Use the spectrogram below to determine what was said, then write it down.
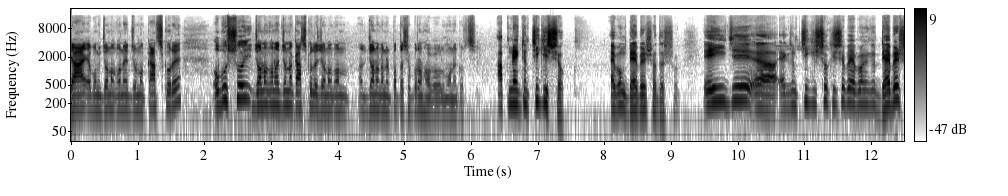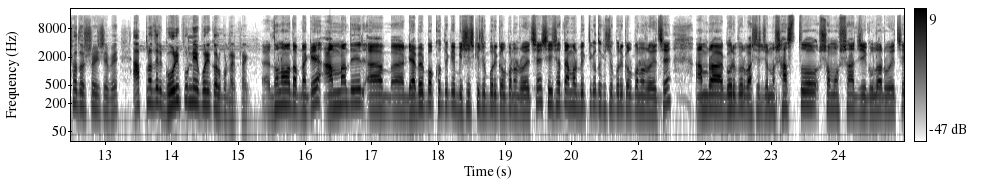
যায় এবং জনগণের জন্য কাজ করে। অবশ্যই জনগণের জন্য কাজ করলে জনগণ, জনগণের প্রত্যাশা পূরণ হবে বলে মনে করছি। আপনি একজন চিকিৎসক। এবং ড্যাবের সদস্য। এই যে একজন চিকিৎসক হিসেবে এবং একজন ড্যাবের সদস্য হিসেবে আপনাদের গৌরীপুর নিয়ে পরিকল্পনাটা ধন্যবাদ আপনাকে। আমাদের ড্যাবের পক্ষ থেকে বিশেষ কিছু পরিকল্পনা রয়েছে। সেই সাথে আমার ব্যক্তিগত কিছু পরিকল্পনা রয়েছে। আমরা গরিবপুরবাসীর জন্য স্বাস্থ্য সমস্যা যেগুলো রয়েছে,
